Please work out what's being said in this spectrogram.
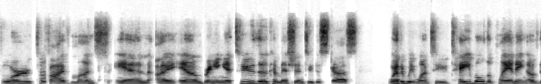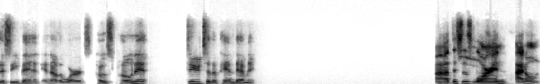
four to five months. And I am bringing it to the commission to discuss whether we want to table the planning of this event. In other words, postpone it due to the pandemic. Uh, this is Lauren. I don't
